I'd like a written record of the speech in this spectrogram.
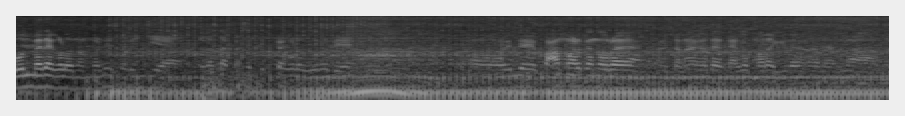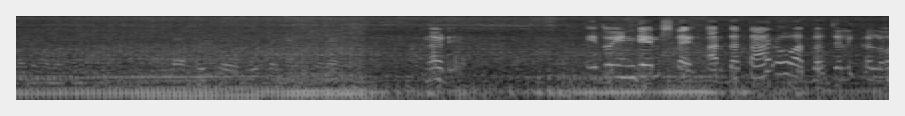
ಹುಲ್ಮೆದೆಗಳು ನಮ್ಮ ಮಳ್ಳೀಶ್ವರ ಹಿಂಗೆ ಇವೆಲ್ಲ ಕಸ ತಿಪ್ಪೆಗಳು ಊರಲ್ಲಿ ಇಲ್ಲಿ ಪಾಮ್ ಮಾಡ್ಕೊಂಡವ್ರೆ ಚೆನ್ನಾಗಿದೆ ನೆಗದ ಮರ ಗಿಡ ಎಲ್ಲ ನೋಡಿ ಇದು ಇಂಡಿಯನ್ ಸ್ಟೈಲ್ ಅರ್ಧ ತಾರು ಅರ್ಧ ಜಲಿಕಲ್ಲು.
